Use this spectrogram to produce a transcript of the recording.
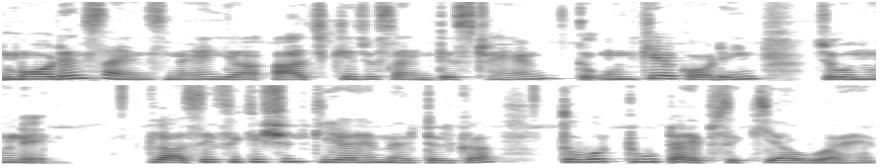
मॉडर्न साइंस में या आज के जो साइंटिस्ट हैं तो उनके अकॉर्डिंग जो उन्होंने क्लासिफिकेशन किया है मैटर का तो वो टू टाइप से किया हुआ है।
